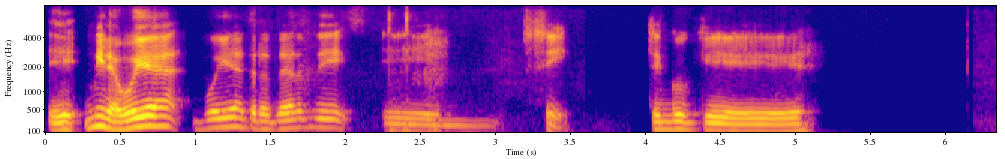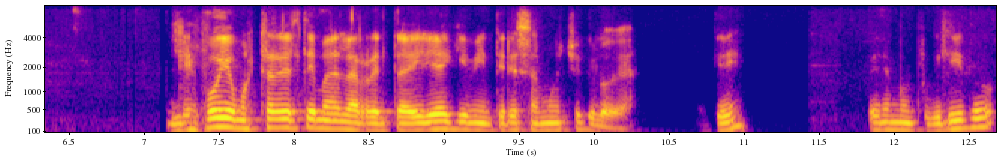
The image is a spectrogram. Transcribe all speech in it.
eh, mira, voy a, voy a tratar de. Eh, sí. tengo que... Les voy a mostrar el tema de la rentabilidad que me interesa mucho que lo vean. ¿Ok? Espérenme un poquitito.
